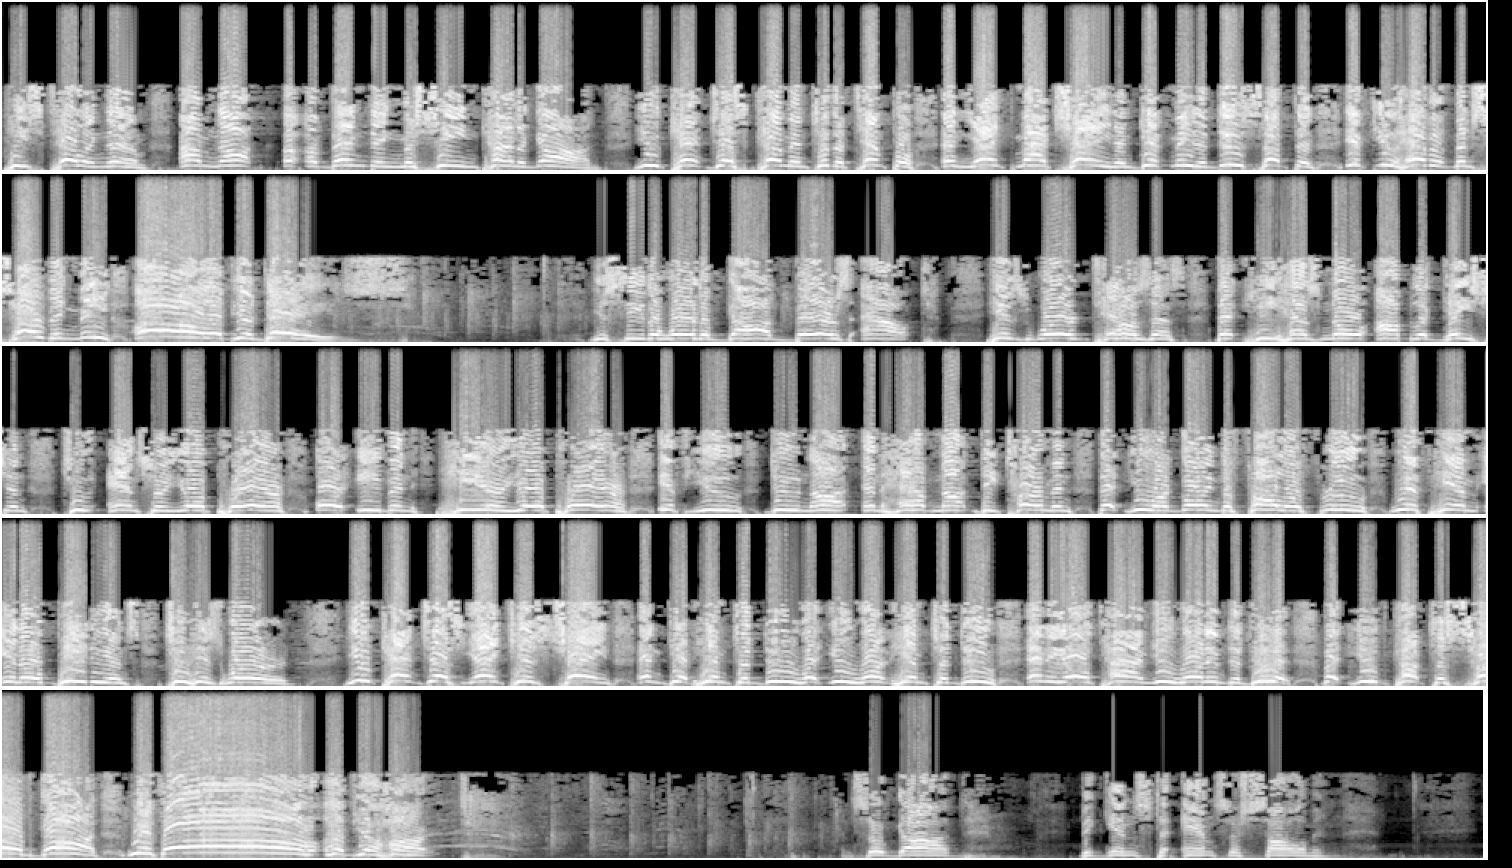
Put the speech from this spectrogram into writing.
He's telling them, I'm not a, vending machine kind of God. You can't just come into the temple and yank my chain and get me to do something if you haven't been serving me all of your days. You see, the Word of God bears out his Word tells us that He has no obligation to answer your prayer or even hear your prayer if you do not and have not determined that you are going to follow through with Him in obedience to His Word. You can't just yank His chain and get Him to do what you want Him to do any old time you want Him to do it, but you've got to serve God with all of your heart. And so God begins to answer Solomon.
